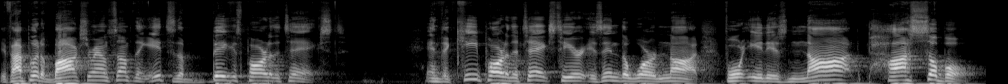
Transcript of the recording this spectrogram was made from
If I put a box around something, it's the biggest part of the text. And the key part of the text here is in the word not. For it is not possible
